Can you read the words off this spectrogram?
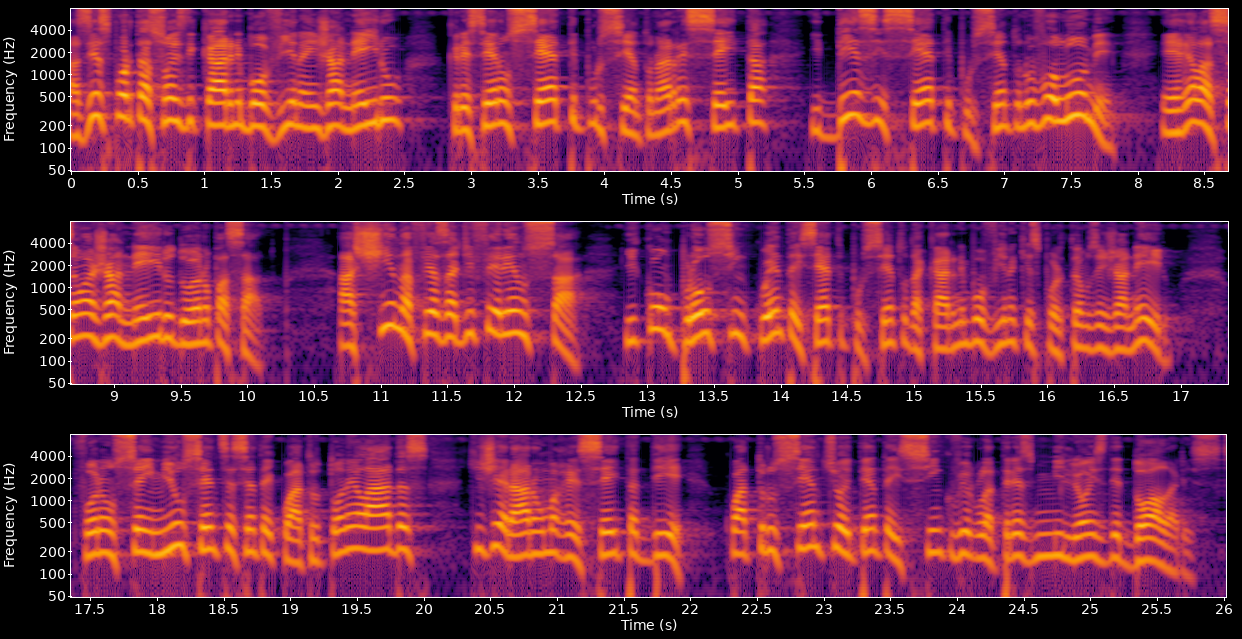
as exportações de carne bovina em janeiro cresceram 7% na receita e 17% no volume em relação a janeiro do ano passado. A China fez a diferença e comprou 57% da carne bovina que exportamos em janeiro. Foram 100.164 toneladas que geraram uma receita de 485,3 milhões de dólares.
